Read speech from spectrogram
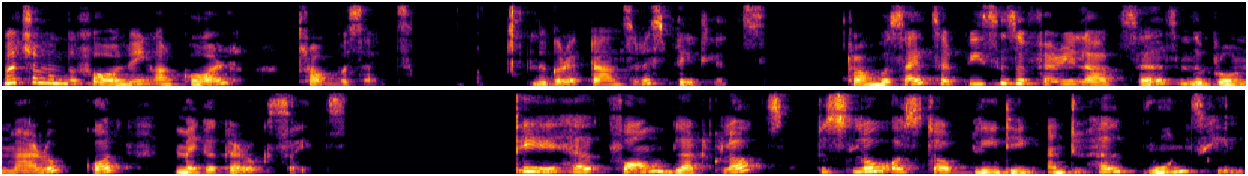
Which among the following are called thrombocytes? The correct answer is platelets. Thrombocytes are pieces of very large cells in the bone marrow called megakaryocytes. They help form blood clots to slow or stop bleeding and to help wounds heal.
